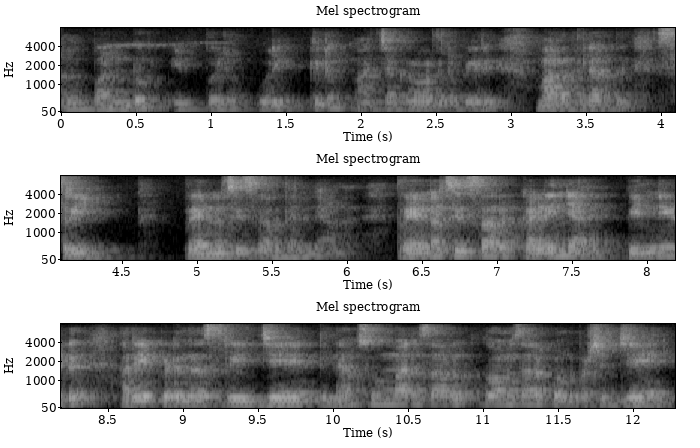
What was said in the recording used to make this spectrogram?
അത് പണ്ടും ഇപ്പോഴും. ഒരിക്കലും ആ ചക്രവർത്തിയുടെ പേര് മാറത്തില്ല. അത് ശ്രീ പ്രേം സാർ തന്നെയാണ്. പ്രേം സാർ കഴിഞ്ഞാൽ പിന്നീട് അറിയപ്പെടുന്ന ശ്രീ ജയൻ പിന്നെ സുകുമാരൻ സാറും തോമസ് സാറൊക്കെ ഉണ്ട്. പക്ഷെ ജയൻ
